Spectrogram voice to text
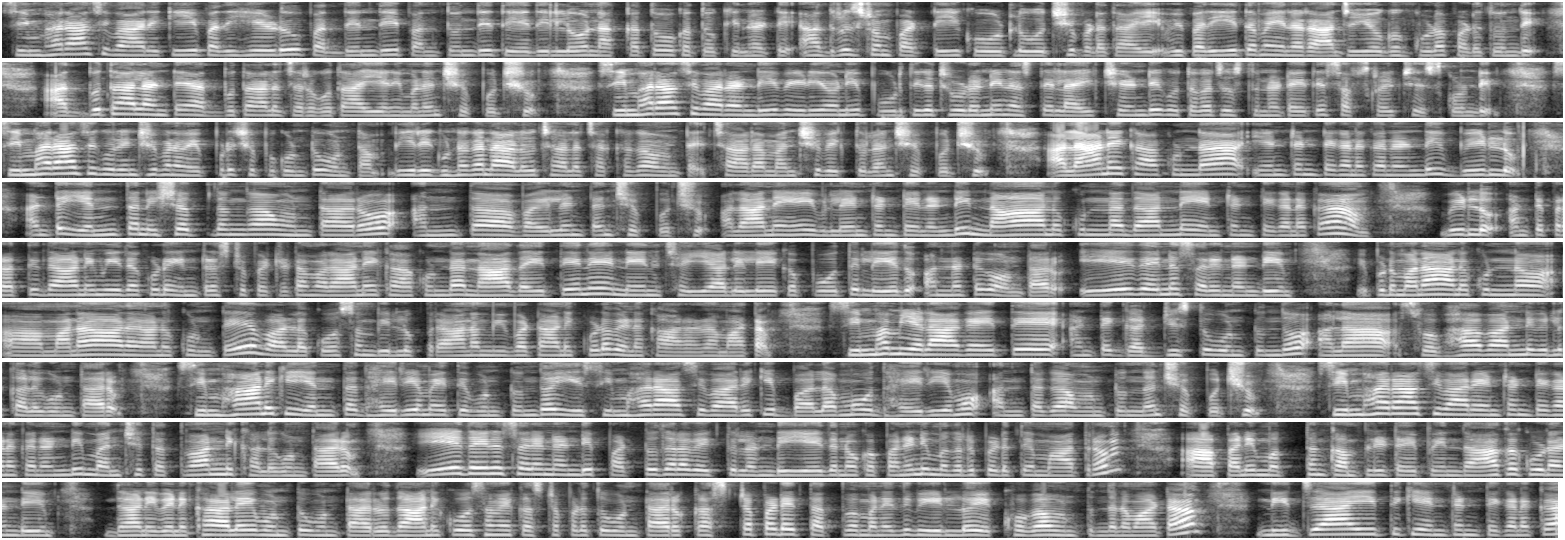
సింహరాశి వారికి పదిహేడు పద్దెనిమిది పంతొమ్మిది తేదీల్లో నక్కతో ఒక తొక్కినట్టే అదృష్టం పట్టి కోట్లు వచ్చి పడతాయి విపరీతమైన రాజయోగం కూడా పడుతుంది. అద్భుతాలంటే అద్భుతాలు జరుగుతాయి అని మనం చెప్పొచ్చు. సింహరాశి వారండి వీడియోని పూర్తిగా చూడండి. నస్తే లైక్ చేయండి. కొత్తగా చూస్తున్నట్టయితే సబ్స్క్రైబ్ చేసుకోండి. సింహరాశి గురించి మనం ఎప్పుడు చెప్పుకుంటూ ఉంటాం. వీరి గుణగణాలు చాలా చక్కగా ఉంటాయి. చాలా మంచి వ్యక్తులు అని చెప్పొచ్చు. అలానే కాకుండా ఏంటంటే కనుకనండి వీళ్ళు అంటే ఎంత నిశ్శబ్దంగా ఉంటారో అంత వైలెంట్ అని చెప్పొచ్చు. అలానే వీళ్ళు ఏంటంటేనండి నా అనుకున్న దాన్నే ఏంటంటే గనక వీళ్ళు అంటే ప్రతి దాని మీద కూడా ఇంట్రెస్ట్ పెట్టడం అలానే కాకుండా నాదైతేనే నేను చెయ్యాలి లేకపోతే లేదు అన్నట్టుగా ఉంటారు. ఏదైనా సరేనండి. ఇప్పుడు మన అనుకున్న మన అని అనుకుంటే వాళ్ళ కోసం వీళ్ళు ప్రాణం ఇవ్వటానికి కూడా వెనకాలన్నమాట సింహం ఎలాగైతే అంటే గర్జిస్తూ ఉంటుందో అలా స్వభావాన్ని వీళ్ళు కలిగి ఉంటారు. సింహానికి ఎంత ధైర్యం అయితే ఉంటుందో ఈ సింహరాశి వారికి బలము ధైర్యము అంతగా ఉంటుందని చెప్పొచ్చు. సింహరాశి వారు ఏంటంటే కనుకనండి మంచి తత్వాన్ని కలిగి ఉంటారు ఏదైనా సరేనండి పట్టుదల వ్యక్తులండి. ఏదైనా ఒక పనిని మొదలు పెడితే అయితే మాత్రం ఆ పని మొత్తం కంప్లీట్ అయిపోయిన దాకా దాని వెనకాలే ఉంటూ ఉంటారు. దానికోసమే కష్టపడుతూ ఉంటారు. కష్టపడే తత్వం అనేది వీళ్ళలో ఎక్కువగా ఉంటుందన్నమాట. నిజాయితీకి ఏంటంటే కనుక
